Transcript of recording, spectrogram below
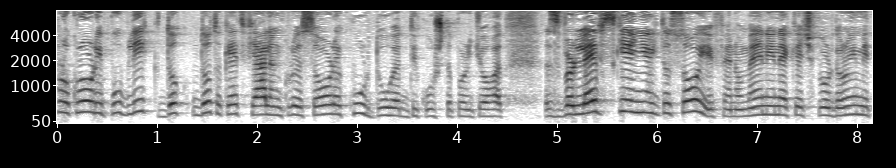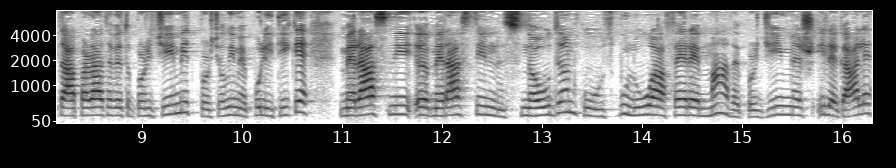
prokurori publik do të ketë fjalën kryesore kur duhet dikush të përgjohet. Zvërlevski e njëjtësoi fenomenin e keqpërdorimit të aparateve të përgjimit për qëllime politike me rastin Snowden ku u zbulua aferë e madhe përgjimesh ilegale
